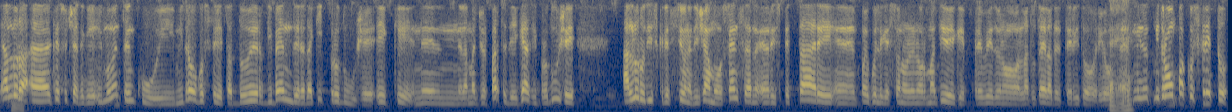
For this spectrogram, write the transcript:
Allora eh, che succede? Che il momento in cui mi trovo costretto a dover dipendere da chi produce e che ne, nella maggior parte dei casi produce a loro discrezione, diciamo, senza rispettare eh, poi quelle che sono le normative che prevedono la tutela del territorio, eh. Eh, mi, mi trovo un po' costretto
